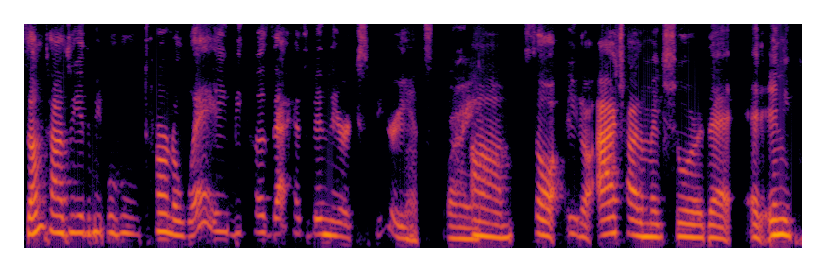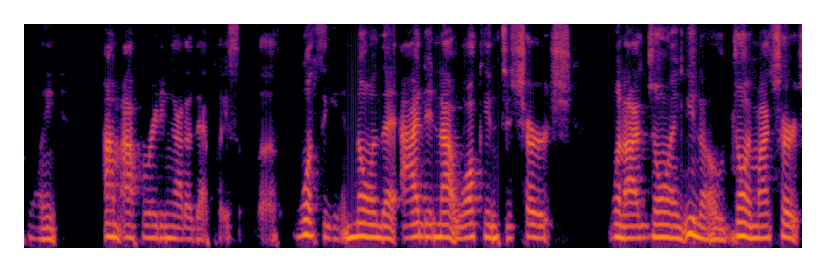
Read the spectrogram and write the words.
sometimes we get the people who turn away because that has been their experience. right Um, so you know, I try to make sure that at any point I'm operating out of that place of love. Once again, knowing that I did not walk into church when I joined, you know, joined my church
